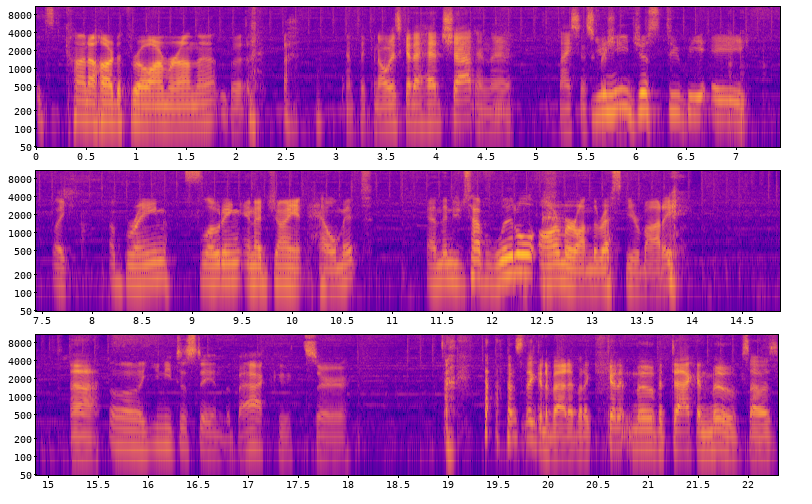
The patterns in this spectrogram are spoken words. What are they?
It's kind of hard to throw armor on that, but Yep, they can always get a headshot, and they're nice and squishy. you need just to be a like a brain floating in a giant helmet, and then you just have little armor on the rest of your body. Ah, Oh, you need to stay in the back, sir. I was thinking about it, but I couldn't move, attack, and move, so I was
